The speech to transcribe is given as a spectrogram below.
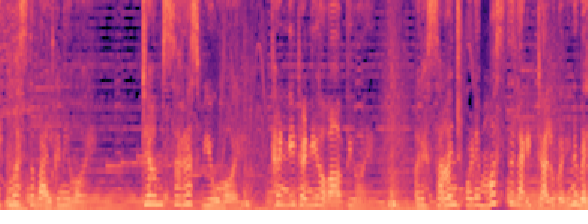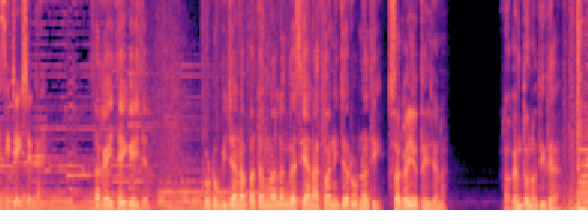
એક મસ્ત બાલ્કની હોય જ્યાં આમ સરસ વ્યૂ હોય ઠંડી ઠંડી હવા આવતી હોય અને સાંજ પડે મસ્ત લાઈટ ચાલુ કરીને બેસી જઈ શકાય. સગાઈ થઈ ગઈ છે? ખોટું બીજાના પતંગમાં લંગસિયા નાખવાની જરૂર નથી? સગાઈ થઈ છે ને? લગન તો નથી થયા?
